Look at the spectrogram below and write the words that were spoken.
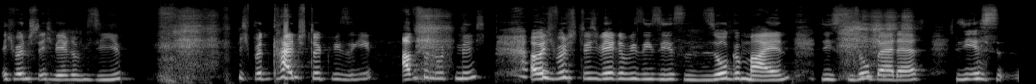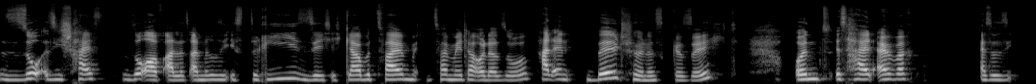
Ich wünschte, ich wäre wie sie. Ich bin kein Stück wie sie. Absolut nicht. Aber ich wünschte, ich wäre wie sie. Sie ist so gemein. Sie ist so badass. Sie ist so, sie scheißt so auf alles andere. Sie ist riesig. Ich glaube, zwei, zwei Meter oder so. Hat ein bildschönes Gesicht. Und ist halt einfach, also sie,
